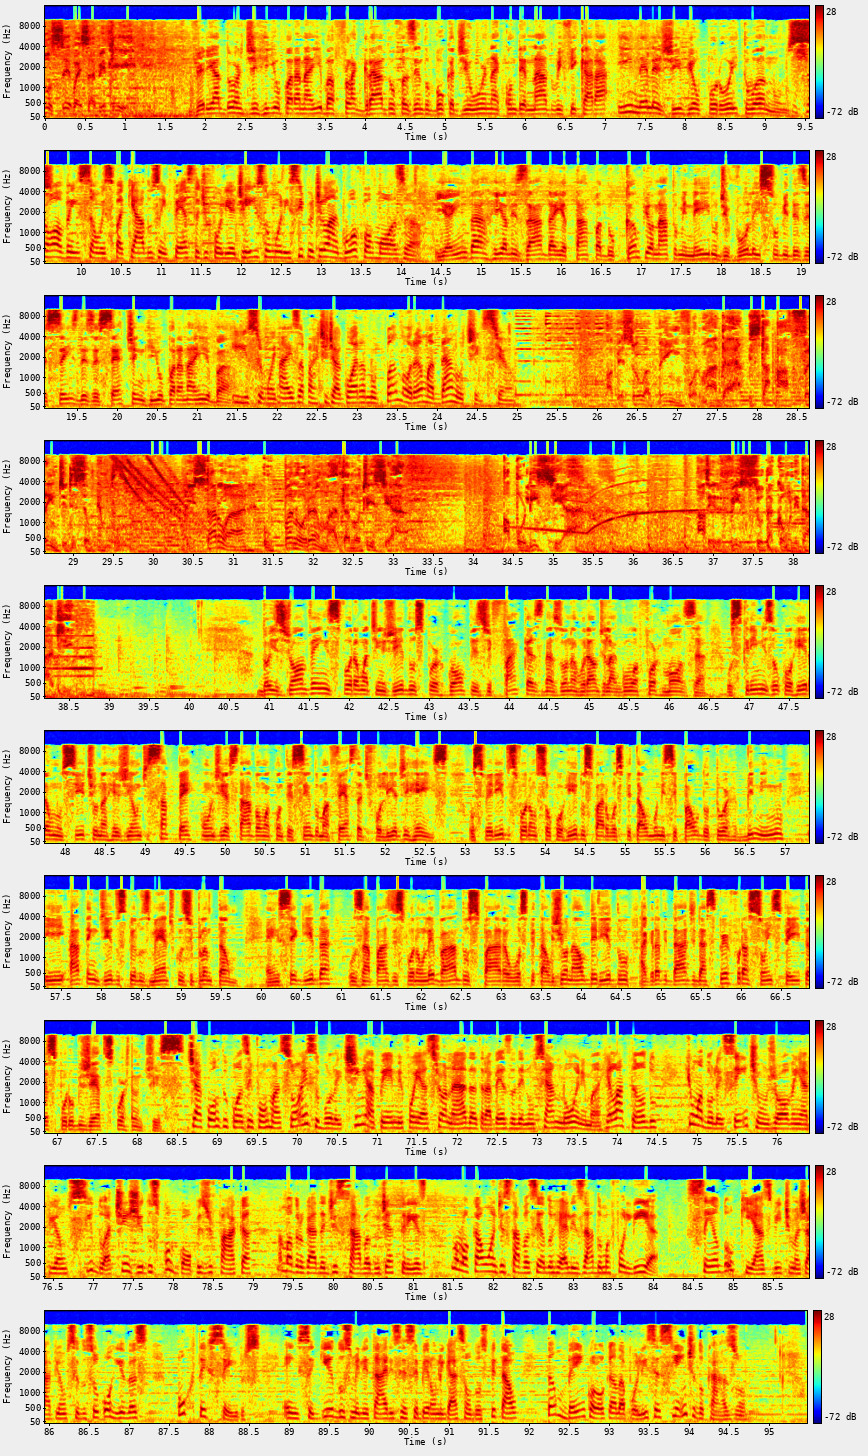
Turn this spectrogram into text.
você vai saber que. Vereador de Rio Paranaíba flagrado fazendo boca de urna é condenado e ficará inelegível por oito anos. Jovens são esfaqueados em festa de folia de ex no município de Lagoa Formosa. E ainda realizada a etapa do Campeonato Mineiro de Vôlei Sub-16-17 em Rio Paranaíba. Isso e muito mais a partir de agora no Panorama da Notícia. A pessoa bem informada está à frente de seu tempo. Está no ar o Panorama da Notícia. A polícia. A serviço da comunidade. Dois jovens foram atingidos por golpes de facas na zona rural de Lagoa Formosa. Os crimes ocorreram no sítio na região de Sapé, onde estavam acontecendo uma festa de folia de reis. Os feridos foram socorridos para o Hospital Municipal Dr. Bininho e atendidos pelos médicos de plantão. Em seguida, os rapazes foram levados para o Hospital Regional devido à gravidade das perfurações feitas por objetos cortantes. De acordo com as informações do boletim, a PM foi acionada através da denúncia anônima, relatando que um adolescente e um jovem haviam sido atingidos por golpes de faca na madrugada de sábado, dia 13, no local onde estava sendo realizada uma folia, sendo que as vítimas já haviam sido socorridas por terceiros. Em seguida, os militares receberam ligação do hospital, também colocando a polícia ciente do caso.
